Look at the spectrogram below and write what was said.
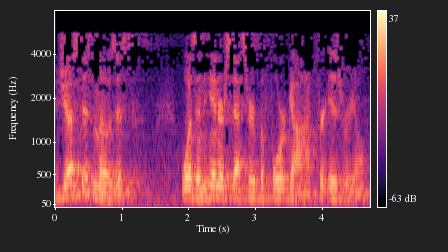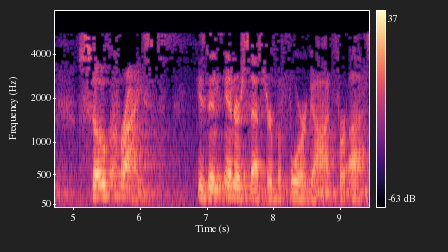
Just as Moses was an intercessor before God for Israel, so Christ is an intercessor before God for us,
